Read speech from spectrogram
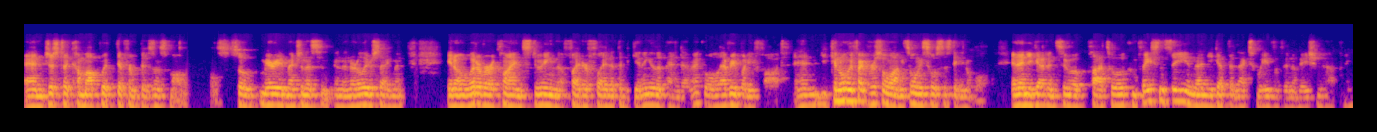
and just to come up with different business models. So Mary had mentioned this in, in an earlier segment. You know, whatever our clients doing the fight or flight at the beginning of the pandemic, well, everybody fought, and you can only fight for so long. It's only so sustainable, and then you get into a plateau of complacency, and then you get the next wave of innovation happening.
